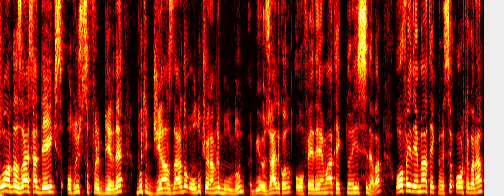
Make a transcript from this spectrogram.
Bu arada Zycel DX3301'de bu tip cihazlarda oldukça önemli bulduğum bir özellik olan OFDMA teknolojisi de var. OFDMA teknolojisi ortogonal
